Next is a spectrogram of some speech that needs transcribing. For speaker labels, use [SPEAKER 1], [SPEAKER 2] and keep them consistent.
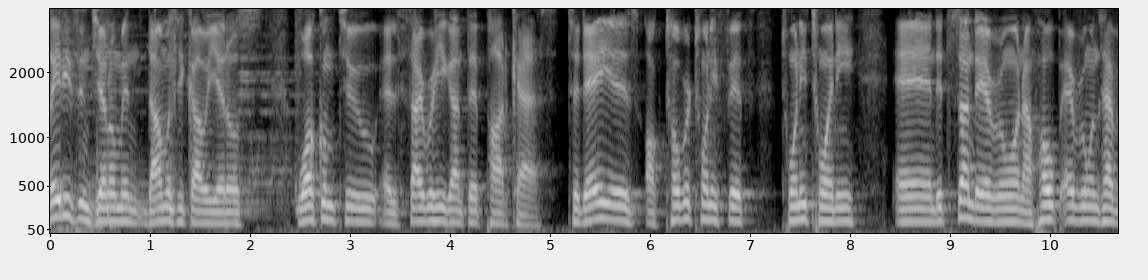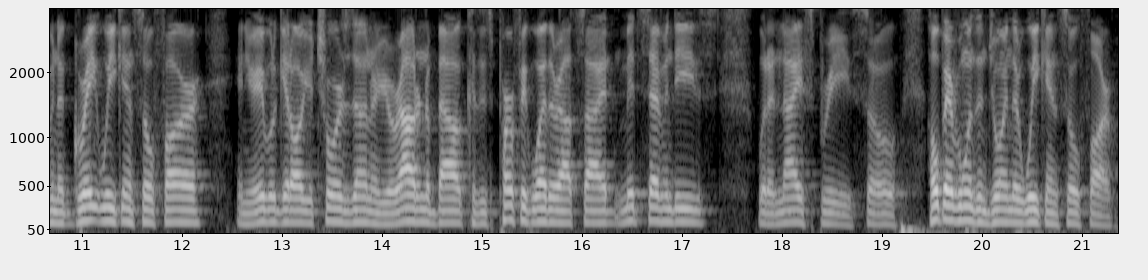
[SPEAKER 1] Ladies and gentlemen, damas y caballeros, welcome to El Cyber Gigante podcast. Today is October 25th, 2020, and it's Sunday, everyone. I hope everyone's having a great weekend so far and you're able to get all your chores done or you're out and about because it's perfect weather outside, mid 70s with a nice breeze. So, hope everyone's enjoying their weekend so far.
